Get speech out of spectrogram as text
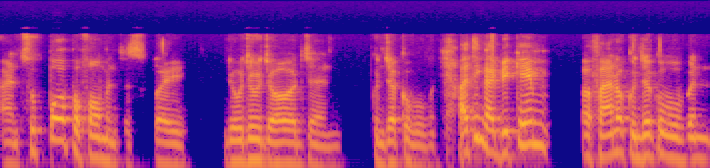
and super performances by Joju George and Kunchacko Boban. I think I became a fan of Kunchacko Boban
